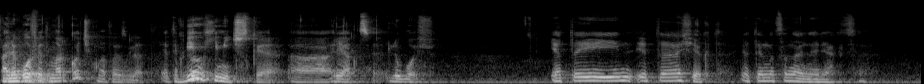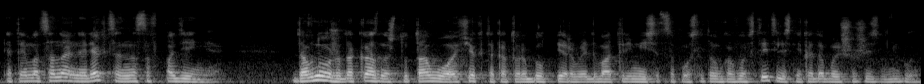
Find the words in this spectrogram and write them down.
А любовь это наркотик, на твой взгляд? Это Кто? биохимическая э, реакция, любовь? Это, это эффект, это эмоциональная реакция. Это эмоциональная реакция на совпадение. Давно уже доказано, что того эффекта, который был первые 2-3 месяца после того, как вы встретились, никогда больше в жизни не будет.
